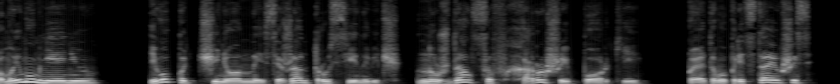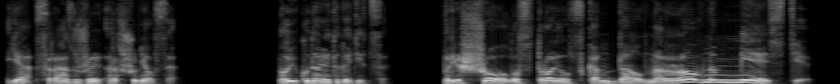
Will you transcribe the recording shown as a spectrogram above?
По моему мнению, его подчиненный сержант Трусинович нуждался в хорошей порке, поэтому, представившись, я сразу же расшумелся. Ну и куда это годится? Пришел, устроил скандал на ровном месте.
